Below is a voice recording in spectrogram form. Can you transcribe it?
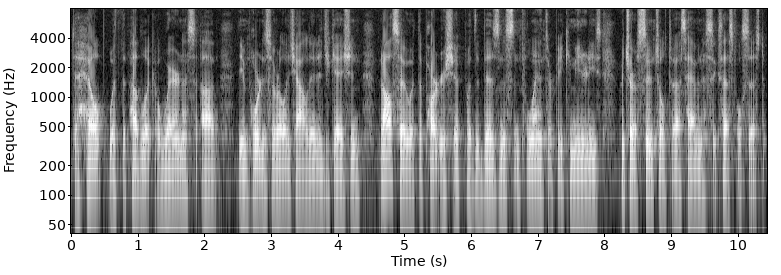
to help with the public awareness of the importance of early childhood education, but also with the partnership with the business and philanthropy communities, which are essential to us having a successful system.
